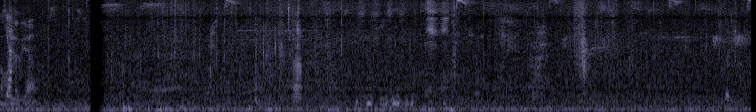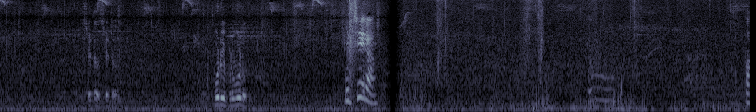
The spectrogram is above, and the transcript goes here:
ఆ వాళ్ళది. పూడు ఇప్పుడు పూడు పుడిచేరా అబ్బా,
